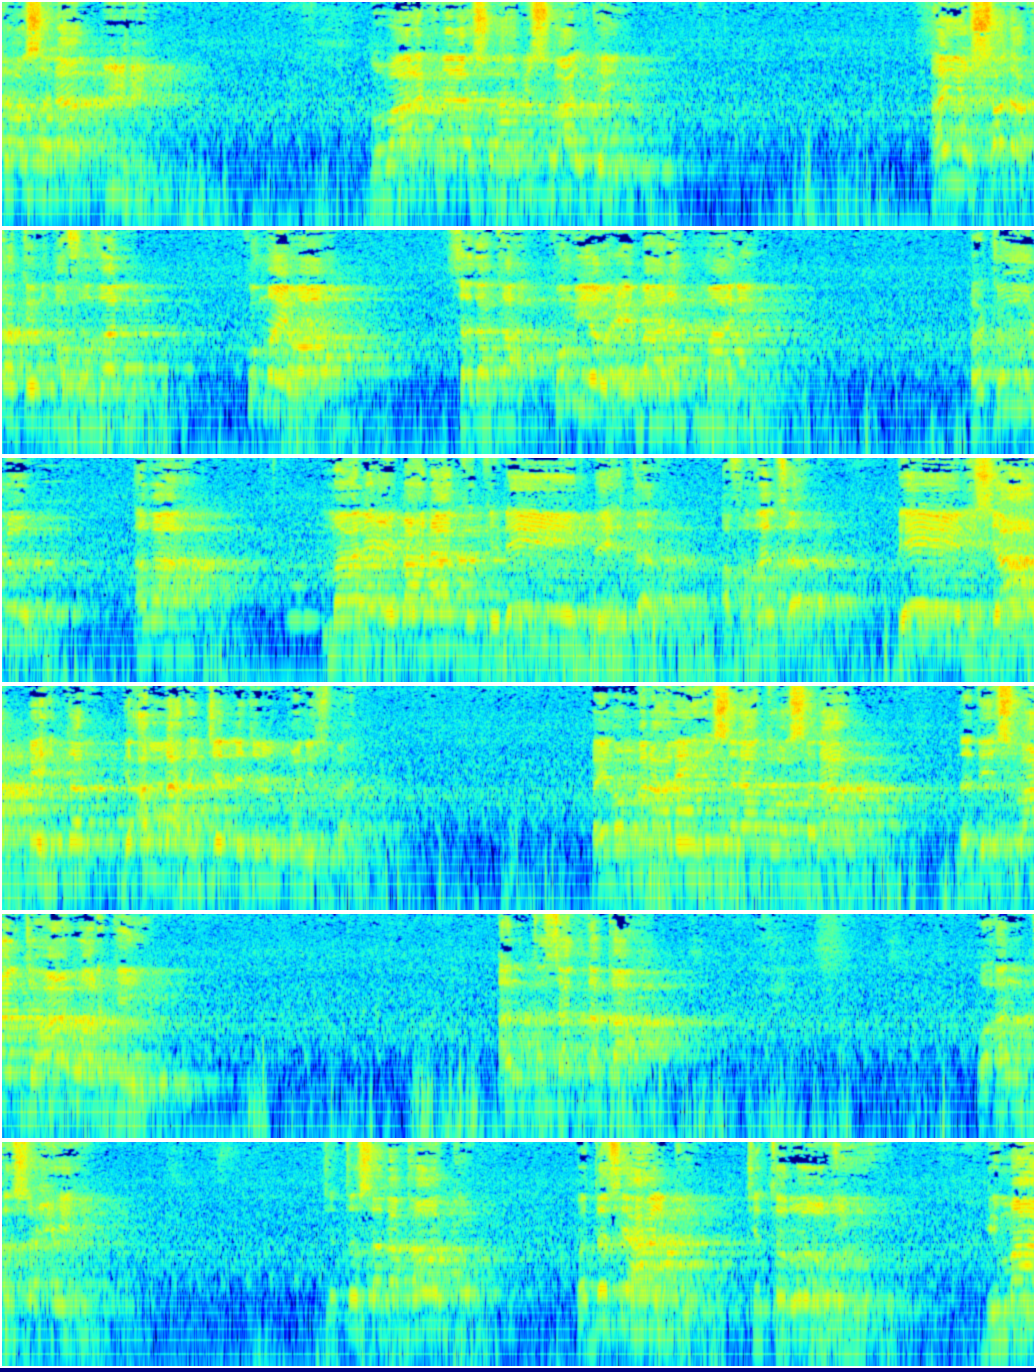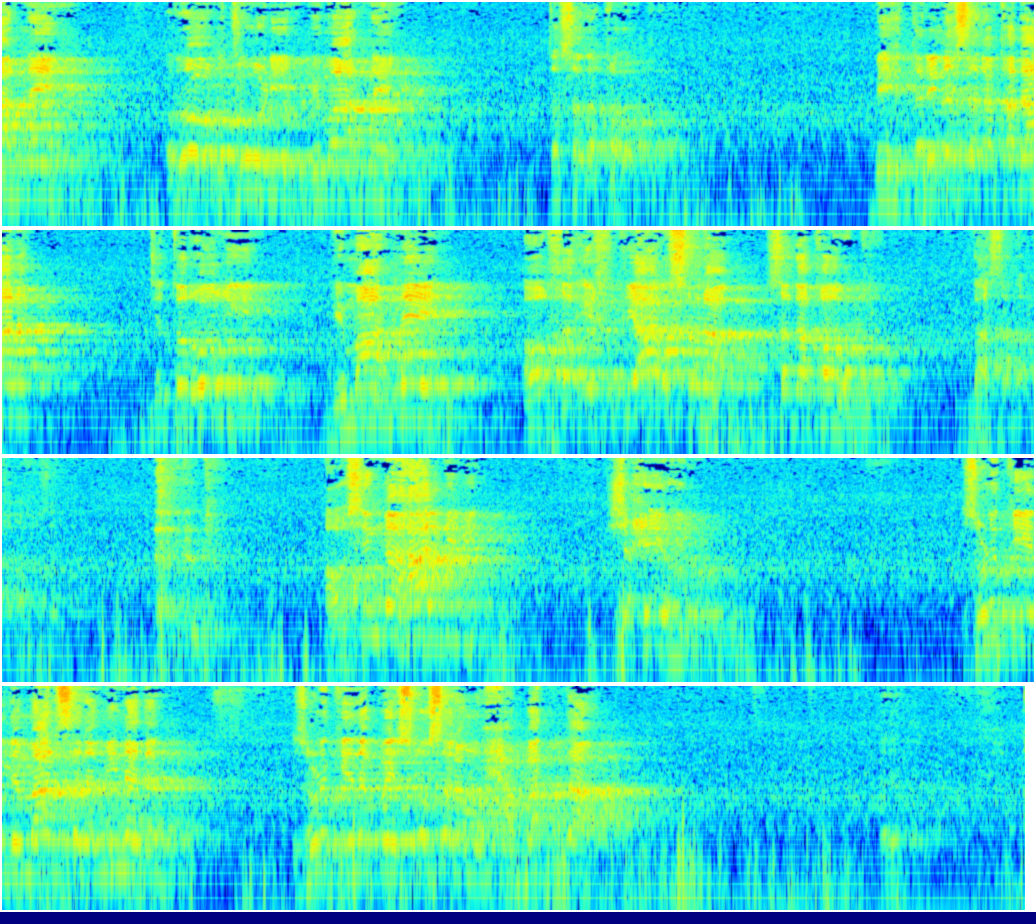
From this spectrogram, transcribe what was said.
مبارک نه صحابي سوال کوي اي صدقه افضل کومه یوه صدقه کوم یو عبارت مالی په ټولو هغه مالی عباداتو کې ډېر بهتر افضل څه ډېر زیات بهتر د الله جل جلاله په نسبت پیغمبر علیه الصلاۃ والسلام د دې سوال جواب ورکړي ان تصدق وان تصحي چې ته صدقه وکړي په داسې حال کې چې ته روغ یې بیمار نه روغ جوړي بیمار نه ته صدقه وکړي بهترینه صدقه دا ده چې ته روغ یې، بیمار نه یې او ښه اختیار سره صدقه وکړې، دا صدقه ده فضل ته او څنګه حال دې وي شحیح زړه کې د مال سره مینه ده زړه کې د پیسو سره محبت ده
